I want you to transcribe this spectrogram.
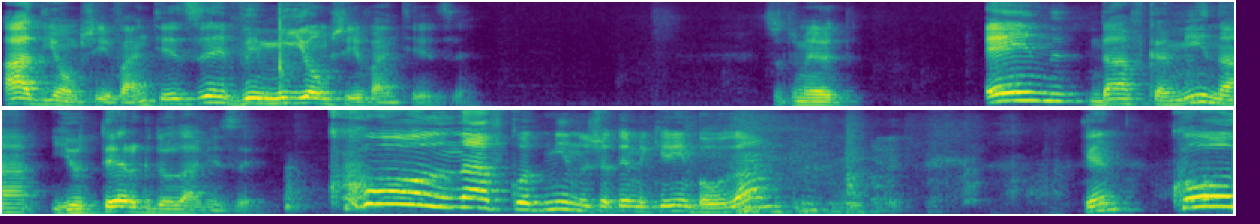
עד יום שהבנתי את זה ומיום שהבנתי את זה. זאת אומרת, אין נפקא מינה יותר גדולה מזה. כל נפקות מינה שאתם מכירים בעולם, כן? כל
